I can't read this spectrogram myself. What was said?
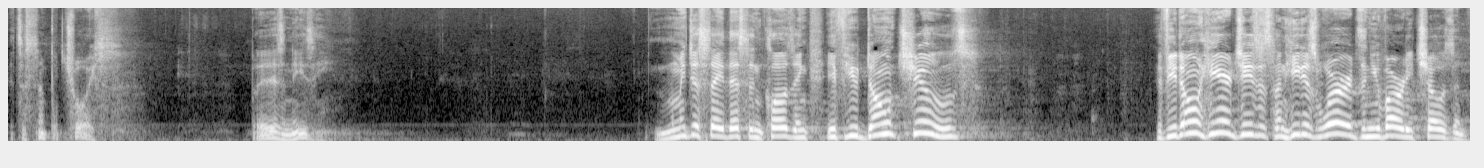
It's a simple choice, but it isn't easy. Let me just say this in closing. If you don't choose, if you don't hear Jesus and heed his words, then you've already chosen.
